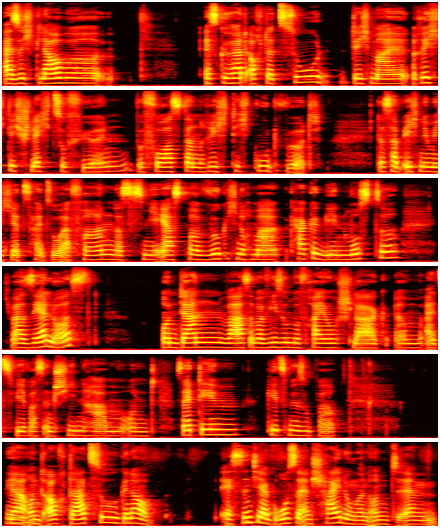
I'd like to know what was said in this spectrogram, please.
Also ich glaube, es gehört auch dazu, dich mal richtig schlecht zu fühlen, bevor es dann richtig gut wird. Das habe ich nämlich jetzt halt so erfahren, dass es mir erstmal wirklich nochmal kacke gehen musste. Ich war sehr lost und dann war es aber wie so ein Befreiungsschlag, ähm, als wir was entschieden haben. Und seitdem geht es mir super. Ja, und auch dazu, genau, es sind ja große Entscheidungen und ähm,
